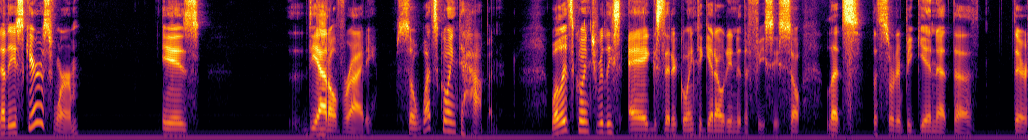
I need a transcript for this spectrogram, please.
Now the Ascaris worm is the adult variety. So what's going to happen? Well, it's going to release eggs that are going to get out into the feces. So let's let's sort of begin at the their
